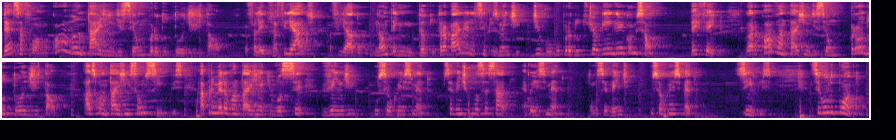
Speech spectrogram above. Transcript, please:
dessa forma? Qual a vantagem de ser um produtor digital? Eu falei dos afiliados, o afiliado não tem tanto trabalho, ele simplesmente divulga o produto de alguém e ganha comissão. Perfeito. Agora, qual a vantagem de ser um produtor digital? As vantagens são simples. A primeira vantagem é que você vende o seu conhecimento. Você vende o que você sabe, é conhecimento. Então você vende o seu conhecimento. Simples. Segundo ponto,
